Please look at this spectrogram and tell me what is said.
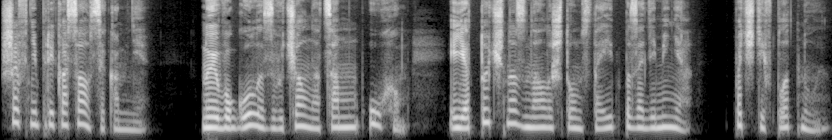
Шеф не прикасался ко мне, но его голос звучал над самым ухом, и я точно знала, что он стоит позади меня, почти вплотную.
